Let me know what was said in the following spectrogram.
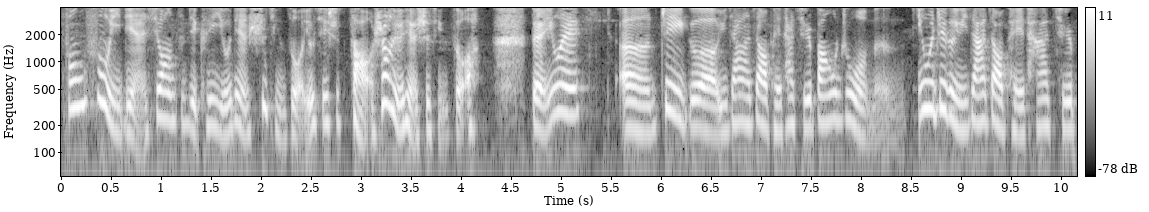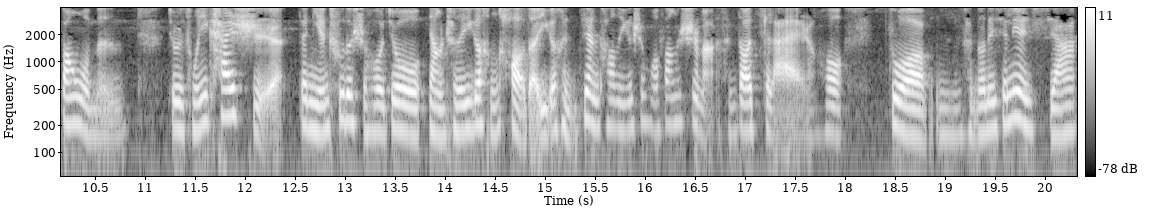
丰富一点，希望自己可以有点事情做，尤其是早上有点事情做，对，因为，嗯，这个瑜伽的教培它其实帮助我们，因为这个瑜伽教培它其实帮我们，就是从一开始在年初的时候就养成了一个很好的一个很健康的一个生活方式嘛，很早起来，然后。做嗯很多的一些练习啊，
